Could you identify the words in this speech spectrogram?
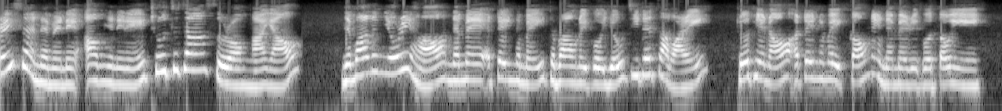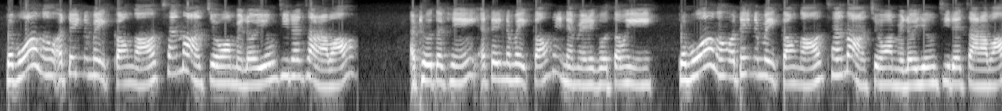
ရိษံနာမည်နဲ့အောင်မြင်နေတဲ့ထူးခြားခြားဆိုတော့9ယောက်မြန်မာလူမျိုးတွေဟာနာမည်အတိတ်နမိတ်တပေါင်းတွေကိုယုံကြည်တတ်ကြပါတယ်။ထို့ဖြစ်တော့အတိတ်နမိတ်ကောင်းတဲ့နာမည်တွေကိုသုံးရင်တဘွားလုံးအတိတ်နမိတ်ကောင်းကချမ်းသာကြွယ်ဝမယ်လို့ယုံကြည်တတ်ကြတာပါ။အထူးသဖြင့်အတိတ်နမိတ်ကောင်းတဲ့နာမည်တွေကိုသုံးရင်တဘွားလုံးအတိတ်နမိတ်ကောင်းကချမ်းသာကြွယ်ဝမယ်လို့ယုံကြည်တတ်ကြတာပါ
